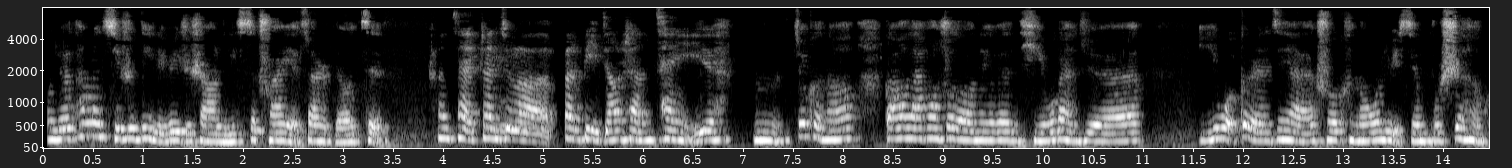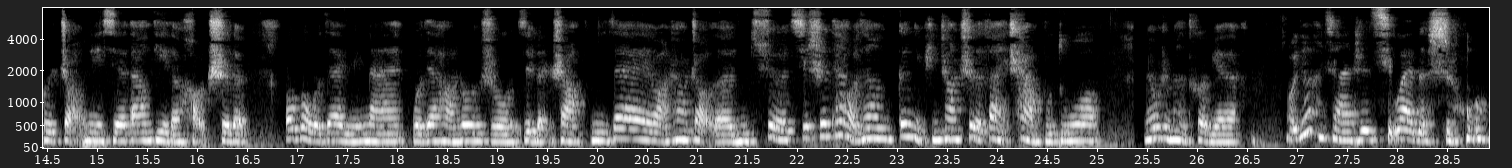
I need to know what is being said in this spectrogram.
我觉得他们其实地理位置上离四川也算是比较近。川菜占据了半壁江山餐饮业。嗯，就可能刚刚拉芳说到的那个问题，我感觉以我个人的经验来说，可能我旅行不是很会找那些当地的好吃的。包括我在云南、我在杭州的时候，基本上你在网上找的，你去了，其实它好像跟你平常吃的饭也差不多，没有什么很特别的。我就很喜欢吃奇怪的食物，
